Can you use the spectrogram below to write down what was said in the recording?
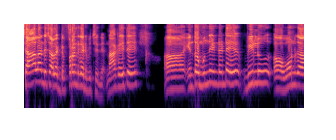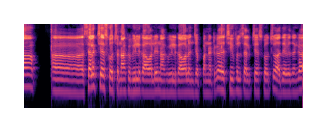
చాలా అంటే చాలా డిఫరెంట్గా అనిపించింది. నాకైతే ఇంతకుముందు ఏంటంటే వీళ్ళు ఓన్గా సెలెక్ట్ చేసుకోవచ్చు. నాకు వీళ్ళు కావాలి నాకు వీళ్ళు కావాలని చెప్పన్నట్టుగా చీఫ్లు సెలెక్ట్ చేసుకోవచ్చు. అదేవిధంగా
